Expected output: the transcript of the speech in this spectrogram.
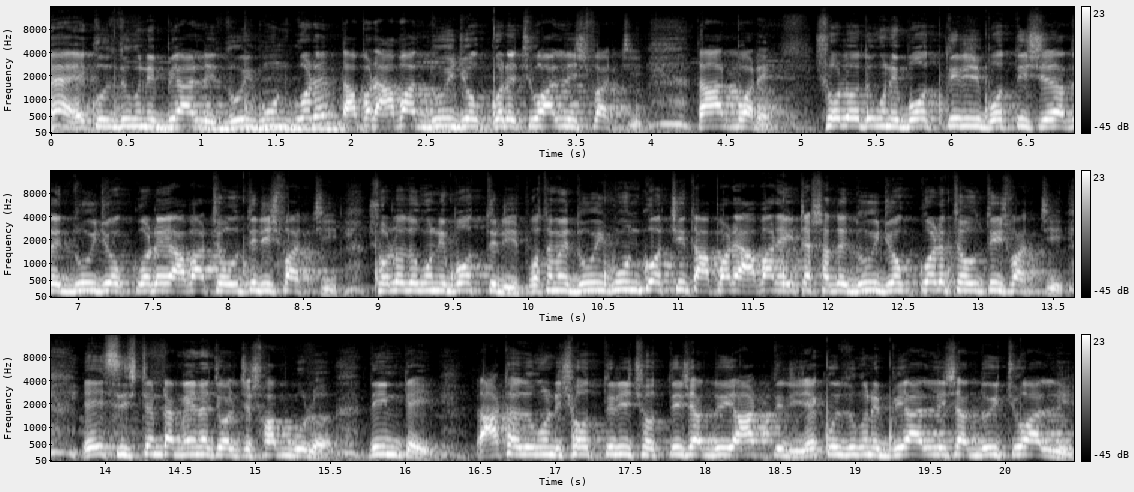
হ্যাঁ একুশ দুগুনি বিয়াল্লিশ, দুই গুণ করে তারপরে আবার দুই যোগ করে চুয়াল্লিশ পাচ্ছি। তারপরে ষোলো দুগুনি বত্রিশ, বত্রিশের সাথে দুই যোগ করে আবার চৌত্রিশ পাচ্ছি। ষোলো দুগুনি বত্রিশ, প্রথমে দুই গুণ করছি, তারপরে আবার এইটার সাথে দুই যোগ করে চৌত্রিশ পাচ্ছি। এই সিস্টেমটা মেনে চলছে সবগুলো। তিনটেই। আঠারো দুগুনি ছত্রিশ ছত্রিশ আর দুই আটত্রিশ, একুশ দুগুনি বিয়াল্লিশ আর দুই চুয়াল্লিশ।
